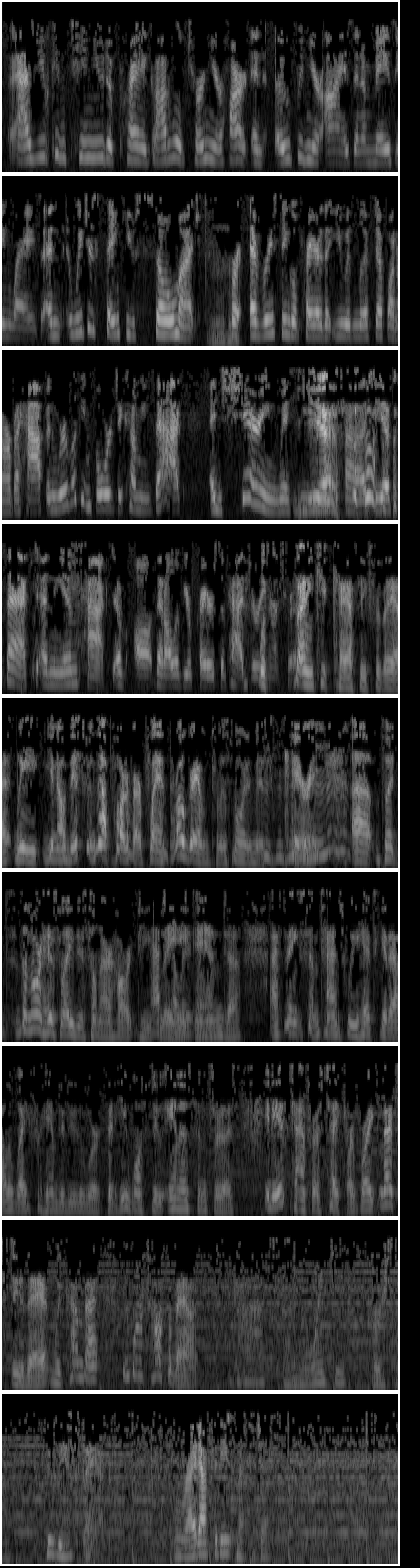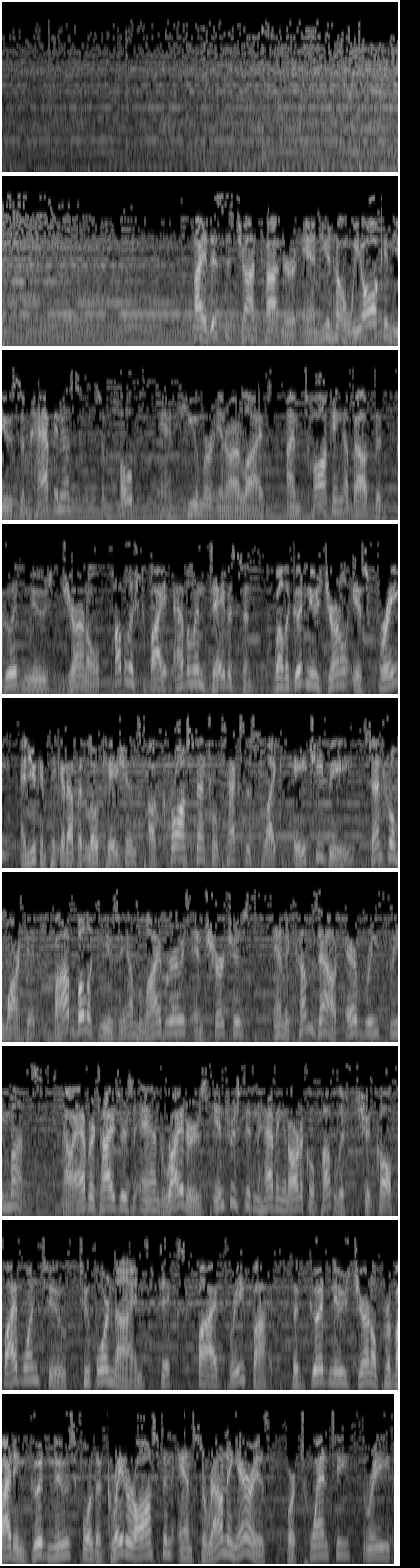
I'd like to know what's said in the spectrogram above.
as you continue to pray, God will turn your heart and open your eyes in amazing ways. And we just thank you so much mm-hmm. for every single prayer that you would lift up on our behalf. And we're looking forward to coming back and sharing with you yes. uh, the effect and the impact of all that all of your prayers have had during well, our trip. Thank you, Kathy, for that. We, you know, this was not part of our planned program this morning, Miss Carrie, uh, but the Lord has laid this on our heart deeply, Absolutely. and uh, I think sometimes we have to get out of the way for Him to do the work that He wants to do in us and through us. It is time for us to take our break. Let's do that. When we come back, we want to talk about God's anointed person. Who is that? Right after these messages. Hi, this is John Cotner, and you know, we all can use some happiness, some hope, and humor in our lives. I'm talking about the Good News Journal published by Evelyn Davison. Well, the Good News Journal is free, and you can pick it up at locations across Central Texas like HEB, Central Market, Bob Bullock Museum, libraries, and churches, and it comes out every three months. Now, advertisers and writers interested in having an article published should call 512 249 6535. The Good News Journal providing good news for the greater Austin and surrounding areas for 23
